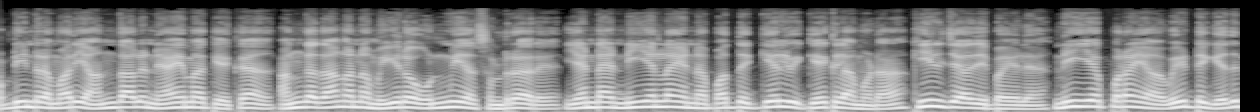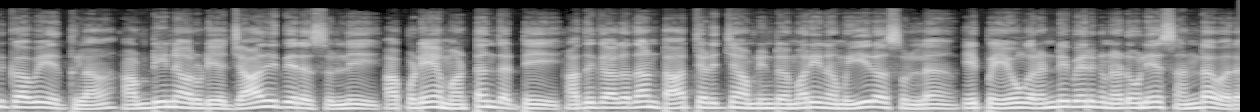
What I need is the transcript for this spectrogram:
அப்படின்ற மாதிரி அந்த ஆளு நியாயமா கேட்க அங்கதாங்க நம்ம ஹீரோ உண்மையா சொல்றாரு. ஏன்டா நீ எல்லாம் என்ன பார்த்து கேள்வி கேட்கலாமாடா? கீழ் ஜாதி பயல நீ எப்பறம் என் வீட்டுக்கு எதிர்க்காவே இருக்கலாம் அப்படின்னு அவருடைய ஜாதி பேரை சொல்லி அப்படியே மட்டம் தட்டி அதுக்காக தான் டார்ச் அடிச்சேன் அப்படின்ற மாதிரி நம்ம ஹீரோ சொல்ல இப்ப இவங்க ரெண்டு பேருக்கு நடுவுலயே சண்டை வர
